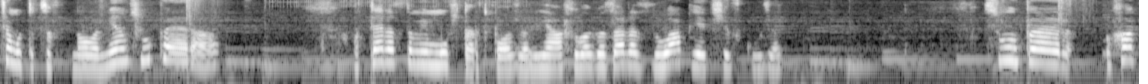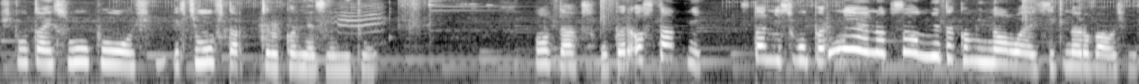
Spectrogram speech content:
Czemu to cofnąłem? Miałem słupera. A teraz to mi musztard pożar. Ja chyba go zaraz złapię, jak się wkurzę. Super! Chodź tutaj, słupuś. Niech ci musztard tylko nie zje mi tu. O tak, super. Ostatni! Ostatni super. Nie, no co mnie tak ominąłeś? Zignorowałeś mnie.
